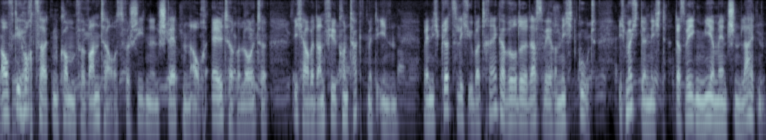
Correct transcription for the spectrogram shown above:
Auf die Hochzeiten kommen Verwandte aus verschiedenen Städten, auch ältere Leute. Ich habe dann viel Kontakt mit ihnen. Wenn ich plötzlich Überträger würde, das wäre nicht gut. Ich möchte nicht, dass wegen mir Menschen leiden.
